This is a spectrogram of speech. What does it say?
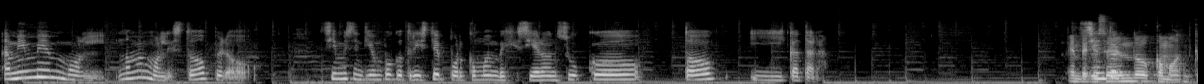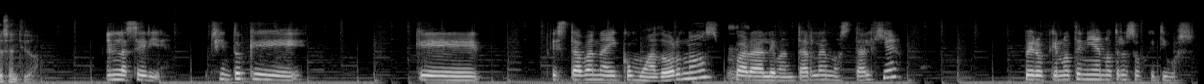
a mí me no me molestó, pero sí me sentí un poco triste por cómo envejecieron Zuko, Toph y Katara. ¿Envejeciendo cómo? ¿En qué sentido? En la serie. Siento que. que estaban ahí como adornos para levantar la nostalgia, pero que no tenían otros objetivos.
